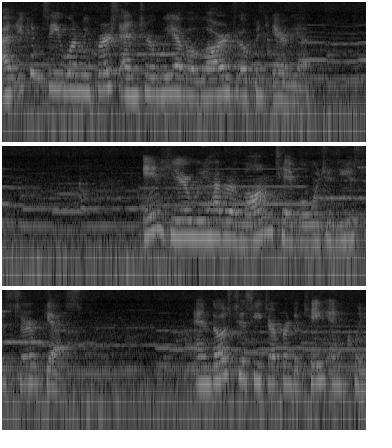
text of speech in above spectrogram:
As you can see, when we first enter, we have a large open area. In here, we have our long table, which is used to serve guests. And those two seats are for the king and queen.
